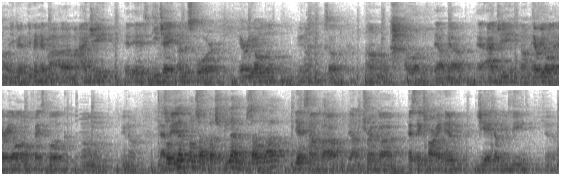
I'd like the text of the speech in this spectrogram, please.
Oh, you can you can hit my uh, my IG. It is DJ underscore Areola. You know, so um, I love it. Yeah, yeah. At IG, um, Areola, Areola on Facebook. Um, you know, So you have, I'm sorry to cut you. Do you have SoundCloud? yeah, SoundCloud. Yeah, Shram God. S H R A M G A W D. You know,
